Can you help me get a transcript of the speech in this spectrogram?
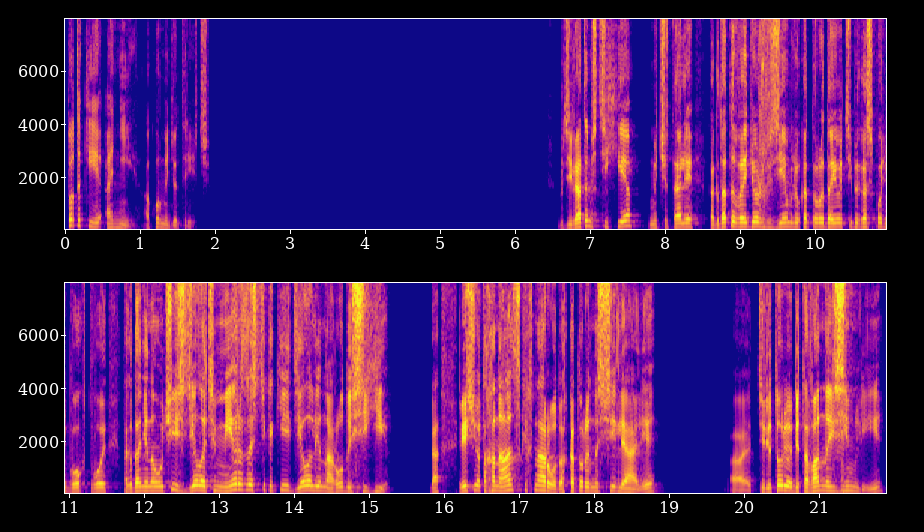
Кто такие они? О ком идет речь? В девятом стихе мы читали, «Когда ты войдешь в землю, которую дает тебе Господь Бог твой, тогда не научись делать мерзости, какие делали народы сии». Да? Речь идет о ханаанских народах, которые населяли а, территорию обетованной земли.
